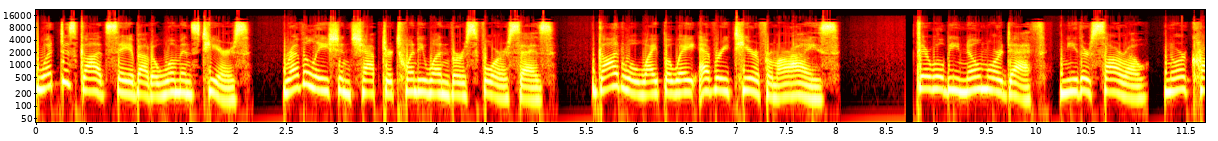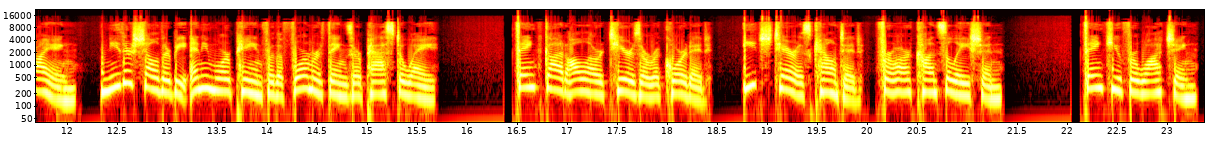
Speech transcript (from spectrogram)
What does God say about a woman's tears? Revelation chapter 21 verse 4 says, God will wipe away every tear from our eyes. There will be no more death, neither sorrow, nor crying, neither shall there be any more pain for the former things are passed away. Thank God all our tears are recorded. Each tear is counted, for our consolation. Thank you for watching.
